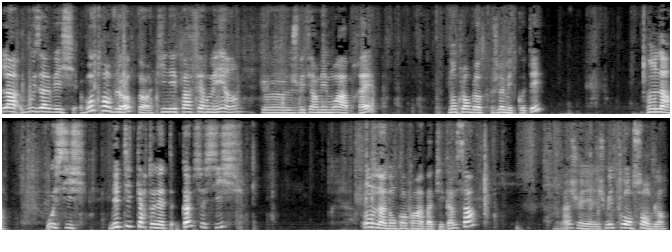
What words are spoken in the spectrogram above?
Là, vous avez votre enveloppe qui n'est pas fermée, hein, que je vais fermer moi après. Donc l'enveloppe, je la mets de côté. On a aussi des petites cartonnettes comme ceci. On a donc encore un papier comme ça. Là, je, mets tout ensemble. Hein.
